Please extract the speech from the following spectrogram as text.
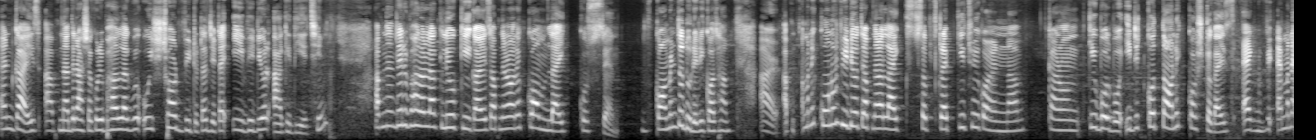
অ্যান্ড গাইজ আপনাদের আশা করি ভালো লাগবে ওই শর্ট ভিডিওটা যেটা এই ভিডিওর আগে দিয়েছি। আপনাদের ভালো লাগলেও কি গাইজ আপনারা অনেক কম লাইক করছেন। কমেন্ট তো দূরেরই কথা। আর মানে কোনো ভিডিওতে আপনারা লাইক সাবস্ক্রাইব কিছুই করেন না। কারণ কি বলব এডিট করতে অনেক কষ্ট গাইজ এক মানে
